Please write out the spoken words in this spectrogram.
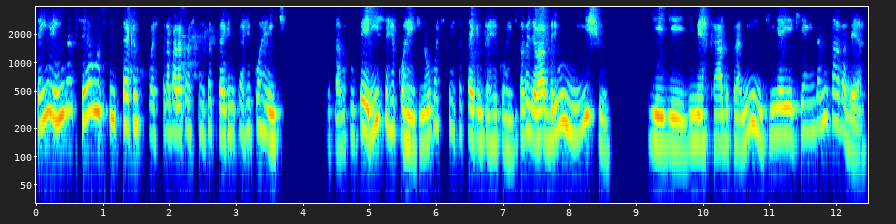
sem ainda ser um assistente técnico, para trabalhar com assistência técnica recorrente. Eu estava com perícia recorrente, não com assistência técnica recorrente. Então, eu abri um nicho de, de, de mercado para mim que, que ainda não estava aberto.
